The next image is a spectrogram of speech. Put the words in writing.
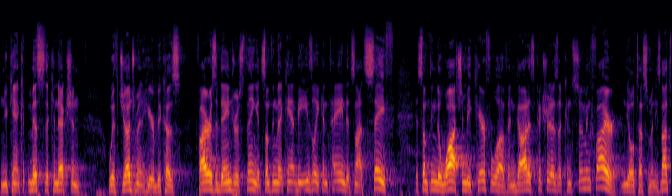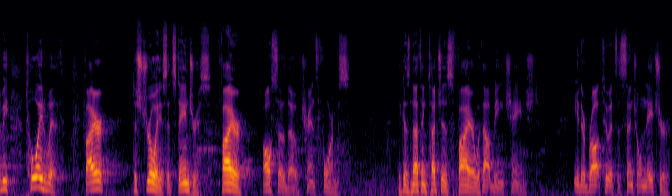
And you can't miss the connection with judgment here because Fire is a dangerous thing. It's something that can't be easily contained. It's not safe. It's something to watch and be careful of. And God is pictured as a consuming fire in the Old Testament. He's not to be toyed with. Fire destroys, it's dangerous. Fire also, though, transforms because nothing touches fire without being changed, either brought to its essential nature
